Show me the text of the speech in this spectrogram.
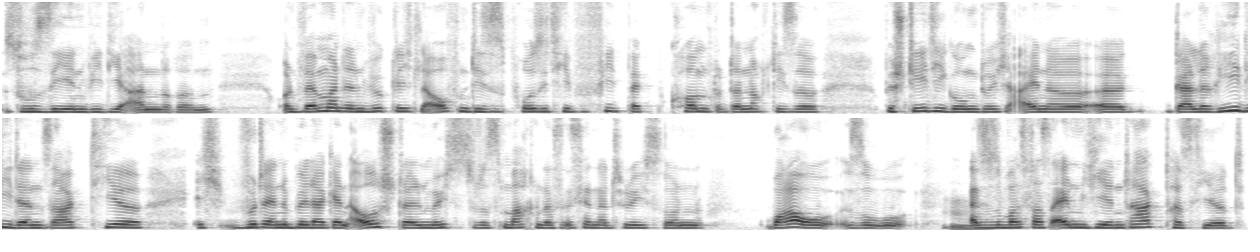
so sehen wie die anderen. Und wenn man dann wirklich laufend dieses positive Feedback bekommt und dann noch diese Bestätigung durch eine äh, Galerie, die dann sagt, hier, ich würde deine Bilder gern ausstellen, möchtest du das machen? Das ist ja natürlich so ein Wow, so, Mhm. also sowas, was einem nicht jeden Tag passiert.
